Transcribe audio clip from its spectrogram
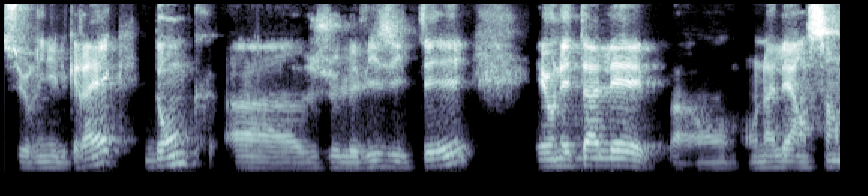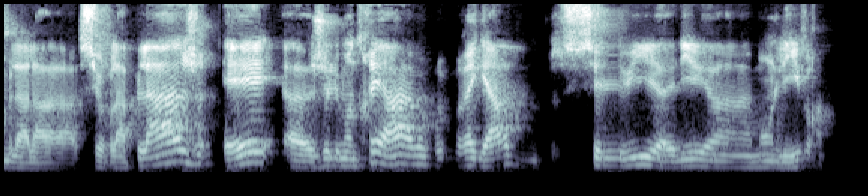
sur une île grecque. Donc, euh, je l'ai visité et on est allé, on, allait ensemble sur la plage et euh, je lui montrais, ah, regarde, c'est lui lit euh, mon livre.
